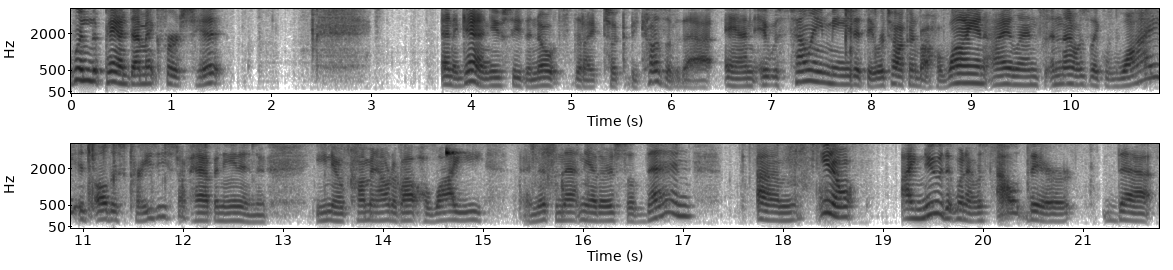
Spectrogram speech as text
when the pandemic first hit. And again, you see the notes that I took because of that. And it was telling me that they were talking about Hawaiian Islands. And I was like, why is all this crazy stuff happening? And, you know, coming out about Hawaii and this and that and the other. So then um, you know, I knew that when I was out there that,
